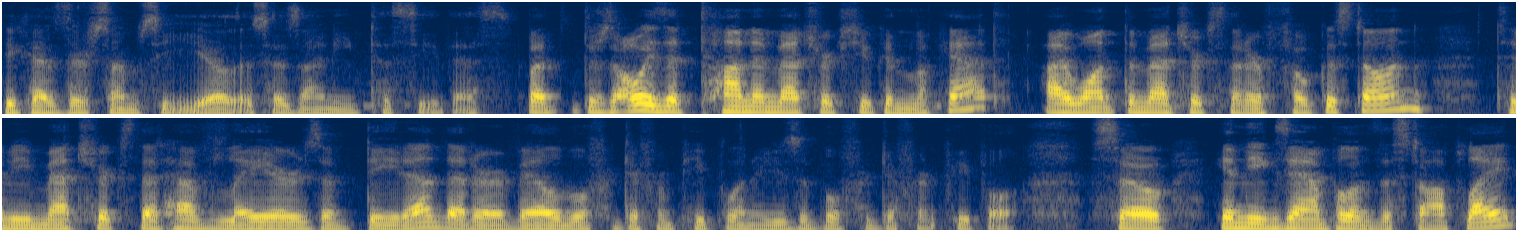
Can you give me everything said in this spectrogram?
because there's some CEO that says, I need to see this. But there's always a ton of metrics you can look at. I want the metrics that are focused on to be metrics that have layers of data that are available for different people and are usable for different people. So, in the example of the stoplight,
